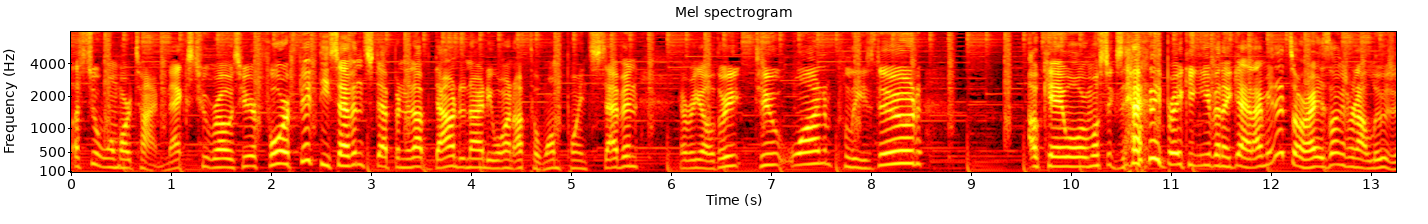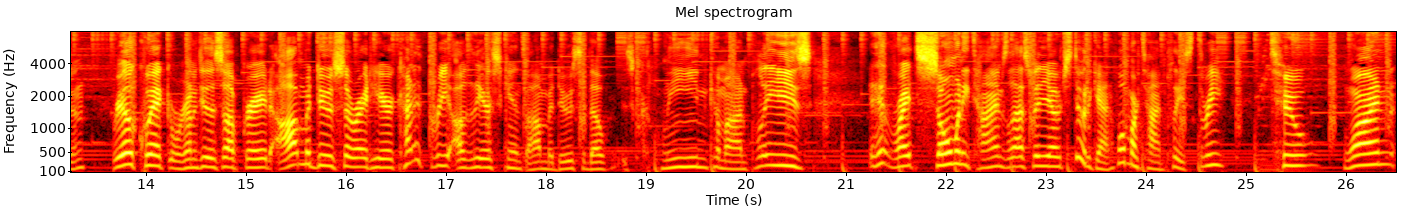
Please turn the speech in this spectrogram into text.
Let's do it one more time. Next two rows here. 457, stepping it up down to 91, up to 1.7. Here we go. Three, two, one. Please, dude. Okay, well, we're almost exactly breaking even again. I mean, that's all right as long as we're not losing. Real quick, we're going to do this upgrade. AWP Medusa right here. Kind of three uglier skins. AWP Medusa, though, is clean. Come on, please. It hit right so many times last video. Just do it again. One more time, please. Three, two, one.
